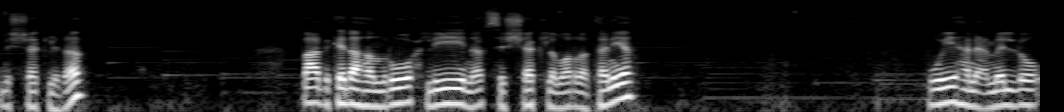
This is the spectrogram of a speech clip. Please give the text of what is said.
بالشكل ده. بعد كده هنروح لنفس الشكل مرة تانية وهنعمل له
